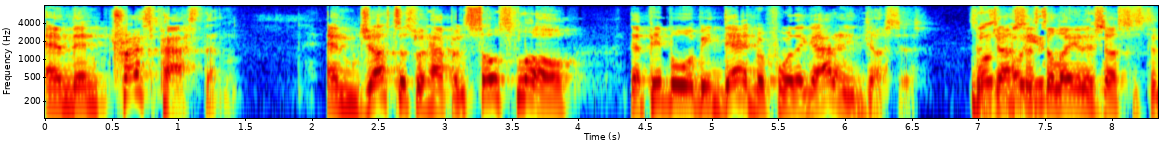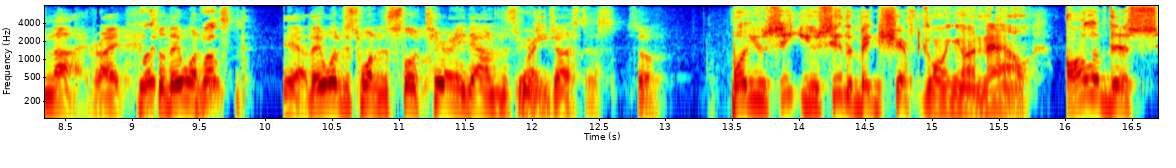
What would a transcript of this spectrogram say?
and then trespass them. And justice would happen so slow that people would be dead before they got any justice. So Well- well, justice you- delayed is justice denied, right? Well- so they wanted, well- yeah, they would just wanted to slow tyranny down to the speed Right. of justice. So Well, you see, you see the big shift going on now. All of this,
